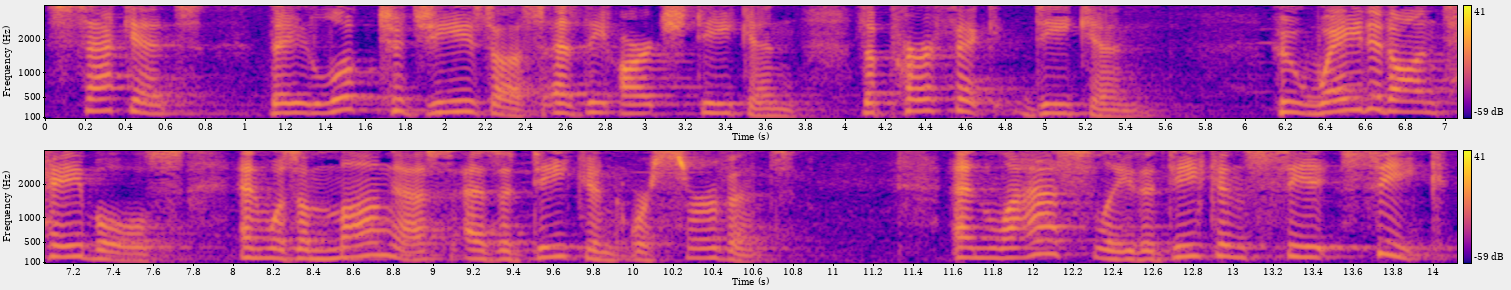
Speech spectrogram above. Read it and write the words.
Second, they look to Jesus as the archdeacon, the perfect deacon, who waited on tables and was among us as a deacon or servant. And lastly, the deacons seek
